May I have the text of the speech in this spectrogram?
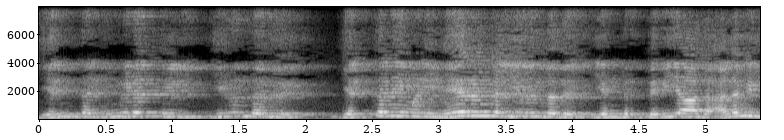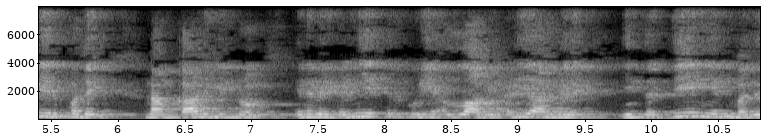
எந்த நிமிடத்தில் இருந்தது? எத்தனை மணி நேரங்கள் இருந்தது என்று தெரியாத அளவில் இருப்பதை நாம் காணுகின்றோம். எனவே கண்ணியத்திற்குரிய அல்லாஹின் அடியார்களே இந்த தீன் என்பது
